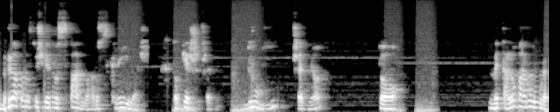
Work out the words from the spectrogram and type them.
Bryła po prostu się rozpadła, rozkleiła się. To pierwszy przedmiot. Drugi przedmiot to metalowa rura,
